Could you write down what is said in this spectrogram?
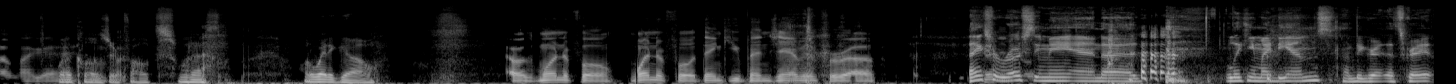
Oh my god. What a closer, folks. What a what a way to go. That was wonderful. Wonderful. Thank you, Benjamin, for uh Thanks for roasting me and uh, leaking my DMs. That'd be great. That's great.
